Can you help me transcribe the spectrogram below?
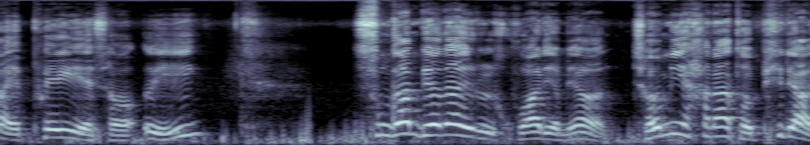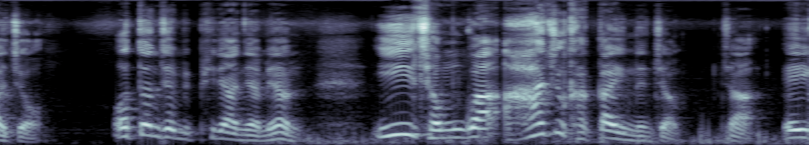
fa에서의 순간 변화율을 구하려면 점이 하나 더 필요하죠. 어떤 점이 필요하냐면 이 점과 아주 가까이 있는 점. 자, a,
